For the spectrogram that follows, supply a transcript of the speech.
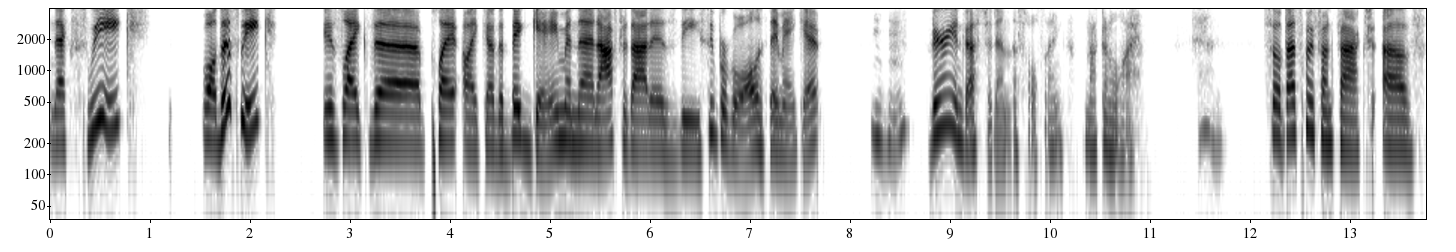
next week, well, this week is like the play like uh, the big game and then after that is the Super Bowl if they make it. hmm Very invested in this whole thing. I'm not going to lie. Man. So that's my fun fact of,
